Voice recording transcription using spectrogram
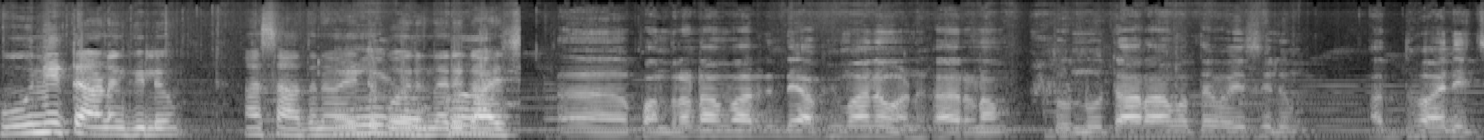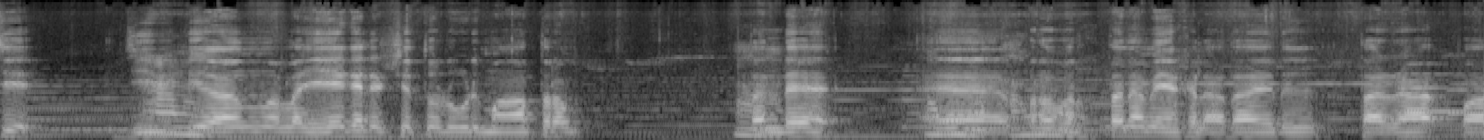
കൂനിയിട്ടാണെങ്കിലും ആ സാധനമായിട്ട് പോരുന്ന ഒരു കാഴ്ച. പന്ത്രണ്ടാം വാർഡിന്റെ അഭിമാനമാണ്. കാരണം തൊണ്ണൂറ്റാറാമത്തെ വയസ്സിലും അധ്വാനിച്ച് ജീവിക്കുക എന്നുള്ള ഏക ലക്ഷ്യത്തോടു കൂടി മാത്രം തന്റെ പ്രവർത്തന മേഖല അതായത് തഴ പ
